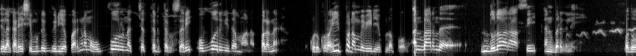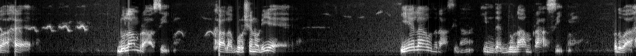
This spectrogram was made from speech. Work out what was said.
இதுல கடைசி மட்டும் வீடியோ பாருங்க. நம்ம ஒவ்வொரு நட்சத்திரத்துக்கும் சரி ஒவ்வொரு விதமான பலனை கொடுக்குறோம். இப்ப நம்ம வீடியோக்குள்ள போவோம். அன்பார்ந்த துலாராசி அன்பர்களே பொதுவாக துலாம் ராசி கால புருஷனுடைய ஏழாவது ராசி தான் இந்த துலாம் ராசி. பொதுவாக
